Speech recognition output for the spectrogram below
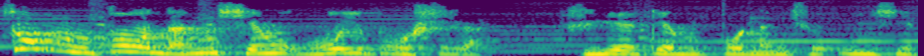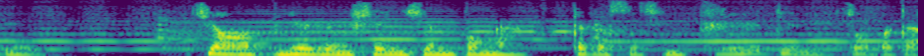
纵不能行无微不施啊，决定不能去威胁别人。叫别人身心不安，这个事情决定做不得。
